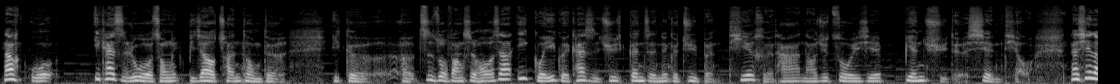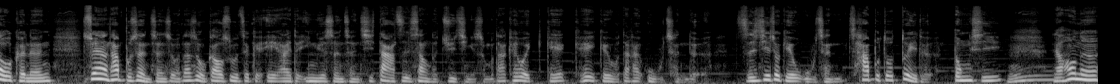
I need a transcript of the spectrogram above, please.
那我一开始如果从比较传统的一个呃制作方式的话，我是要一轨一轨开始去跟着那个剧本贴合它，然后去做一些编曲的线条。那现在我可能虽然它不是很成熟，但是我告诉这个 AI 的音乐生成器大致上的剧情什么，它可以给可以给我大概五成的，直接就给我五成差不多对的东西。嗯，然后呢，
